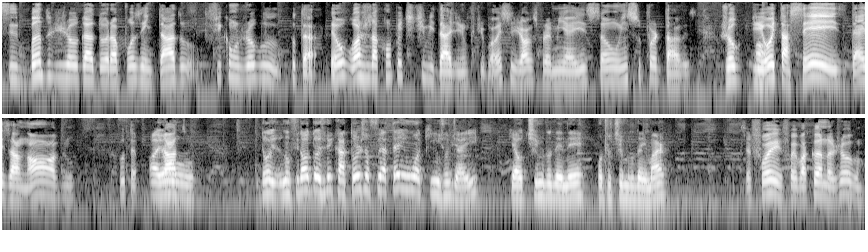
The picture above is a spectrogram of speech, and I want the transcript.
Esse bando de jogador aposentado fica um jogo. Puta, eu gosto da competitividade no futebol. Esses jogos pra mim aí são insuportáveis. Jogo de Ó. 8 a 6 10 a 9 Puta, chato. eu. dois- no final de 2014 eu fui até em um aqui em Jundiaí, que é o time do Nenê contra o time do Neymar. Você foi? Foi bacana o jogo?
